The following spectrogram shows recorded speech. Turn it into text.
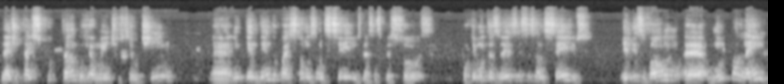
né, de estar escutando realmente o seu time, é, entendendo quais são os anseios dessas pessoas. Porque muitas vezes esses anseios eles vão é, muito além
